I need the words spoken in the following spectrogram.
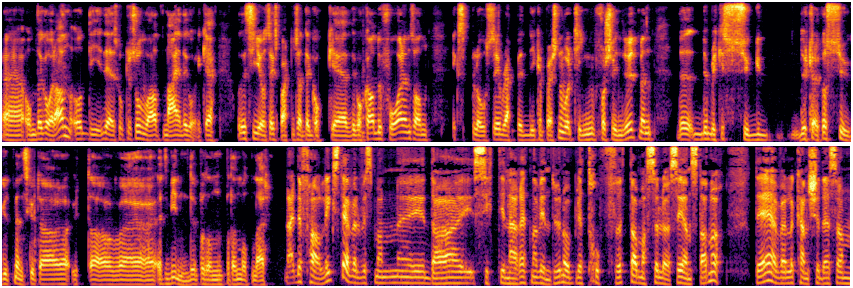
eh, om det går an, og de, deres konklusjon var at nei, det går ikke. Og det sier også eksperten at det går ikke, det går ikke an. Du får en sånn explosive rapid decompression hvor ting forsvinner ut, men det, du blir ikke sugd Du klarer ikke å suge ut mennesker ut av, ut av eh, et vindu på, sånn, på den måten der. Nei, det farligste er vel hvis man da sitter i nærheten av vinduene og blir truffet av masse løse gjenstander det er vel kanskje det som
